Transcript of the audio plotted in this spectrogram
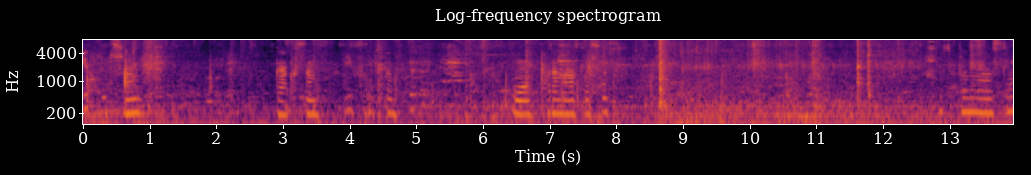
І тут ще кекси і фрукти. О, принесли щось. Щось принесло.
